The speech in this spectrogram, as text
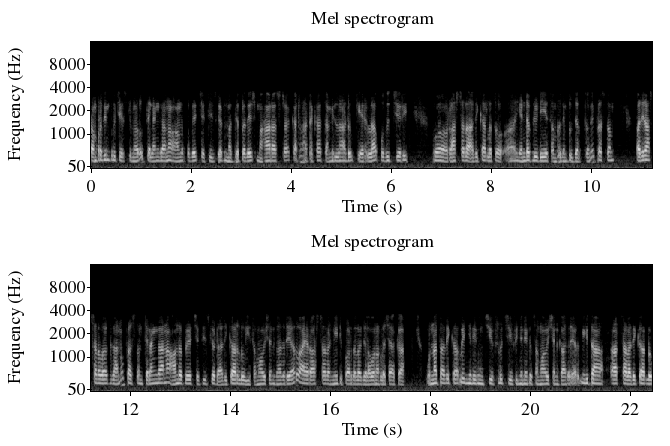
సంప్రదింపులు చేస్తున్నారు. తెలంగాణ ఆంధ్రప్రదేశ్ ఛత్తీస్గఢ్ మధ్యప్రదేశ్ మహారాష్ట్ర కర్ణాటక తమిళనాడు కేరళ పుదుచ్చేరి రాష్ట్రాల అధికారులతో ఎన్డబ్ల్యూడీఏ సంప్రదింపులు జరుపుతుంది. ప్రస్తుతం పది రాష్ట్రాల వరకు గాను ప్రస్తుతం తెలంగాణ ఆంధ్రప్రదేశ్ ఛత్తీస్గఢ్ అధికారులు ఈ సమావేశానికి హాజరయ్యారు. ఆయా రాష్ట్రాల నీటిపారుదల జలవనరుల శాఖ ఉన్నతాధికారులు ఇంజనీరింగ్ చీఫ్లు చీఫ్ ఇంజనీర్లు సమావేశానికి హాజరయ్యారు. మిగతా రాష్ట్రాల అధికారులు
